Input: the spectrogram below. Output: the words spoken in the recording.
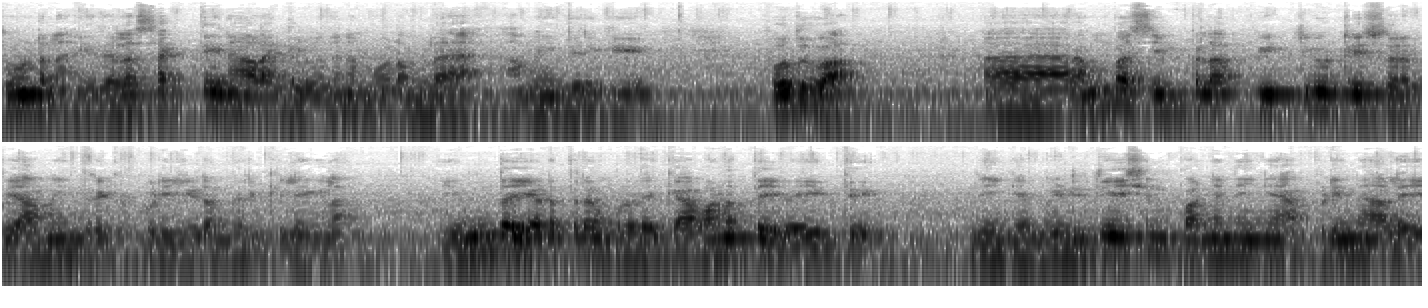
தூண்டலாம். இதெல்லாம் சக்தி நாளங்கள் வந்து நம்ம உடம்புல அமைந்திருக்கு. பொதுவாக ரொம்ப சிம்பிளாக பிட்யூட்ரி சுரப்பி அமைந்திருக்கக்கூடிய இடம் இருக்கு இல்லைங்களா? இந்த இடத்துல உங்களுடைய கவனத்தை வைத்து நீங்கள் மெடிடேஷன் பண்ணினீங்க அப்படின்னாலே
